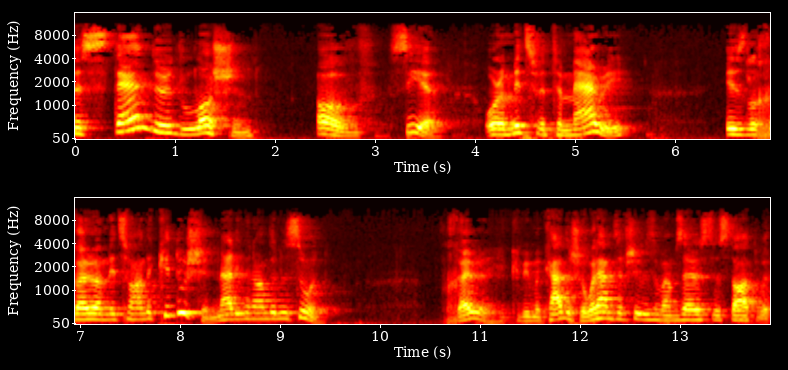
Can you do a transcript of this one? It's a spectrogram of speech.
the standard lotion of sia or a mitzvah to marry is l'chayra mitzvah on the kiddushin, not even on the nesuin. L'chayra, he could be mekadosh. What happens if she was a mamzeres to start with?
